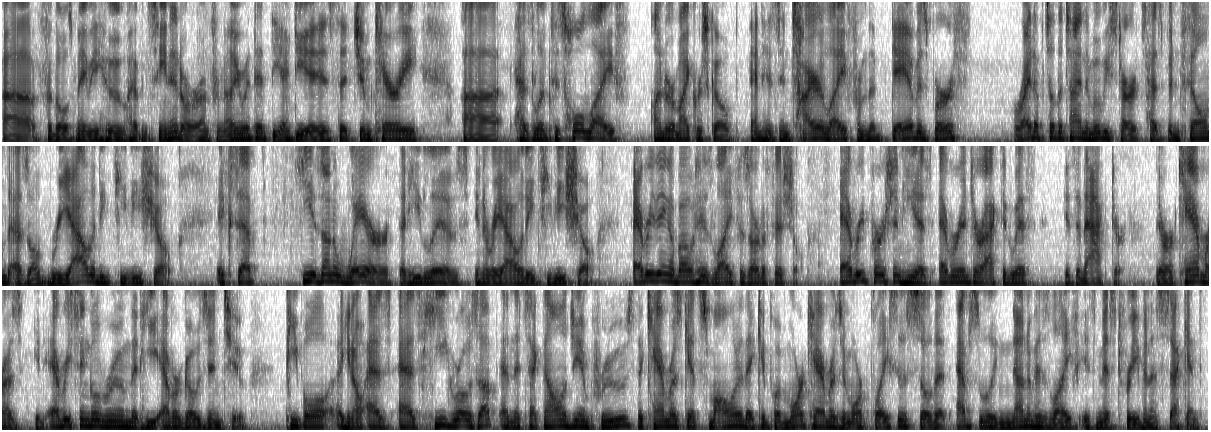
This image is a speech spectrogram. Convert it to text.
uh, for those maybe who haven't seen it or are unfamiliar with it, the idea is that Jim Carrey uh, has lived his whole life under a microscope, and his entire life, from the day of his birth right up till the time the movie starts, has been filmed as a reality TV show. Except he is unaware that he lives in a reality TV show. Everything about his life is artificial. Every person he has ever interacted with is an actor. There are cameras in every single room that he ever goes into. People you know as as he grows up and the technology improves the cameras get smaller. They can put more cameras in more places so that absolutely none of his life is missed for even a second.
